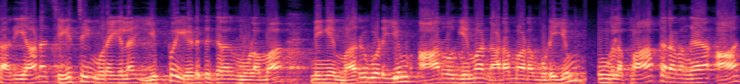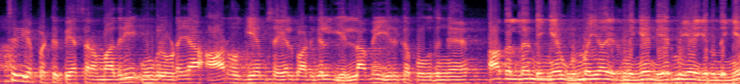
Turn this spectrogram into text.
சரியான சிகிச்சை முறைகளை இப்ப எடுத்துக்கிறது மூலமா நீங்க மறுபடியும் ஆரோக்கியமா நடமாட முடியும். உங்களை பார்க்கறவங்க ஆச்சரியப்பட்டு பேசுற மாதிரி உங்களுடைய ஆரோக்கியம் செயல்பாடுகள் எல்லாமே இருக்க போகுதுங்க. அதெல்லாம் நீங்க உண்மையா இருந்தீங்க நேர்மையா இருந்தீங்க.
